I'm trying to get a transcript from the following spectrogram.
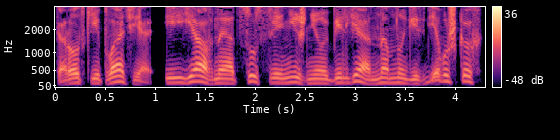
Короткие платья и явное отсутствие нижнего белья на многих девушках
